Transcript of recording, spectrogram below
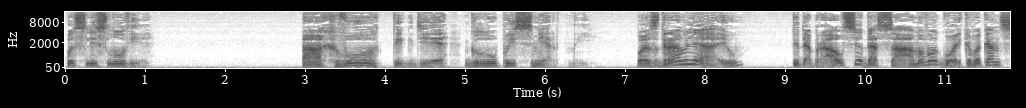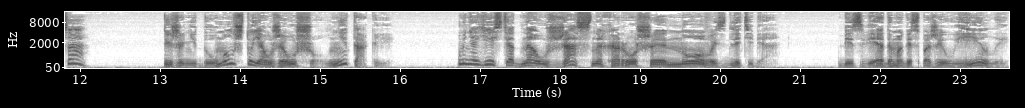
Послесловие. Ах, вот ты где, глупый смертный. Поздравляю! Ты добрался до самого горького конца. Ты же не думал, что я уже ушел, не так ли? У меня есть одна ужасно хорошая новость для тебя. Без ведома госпожи Уиллы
